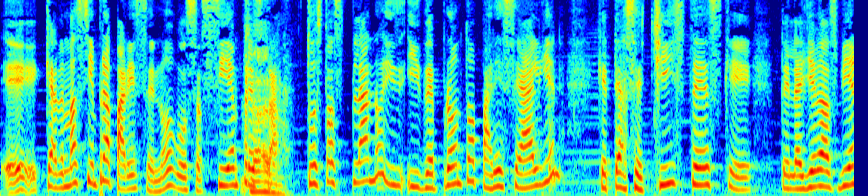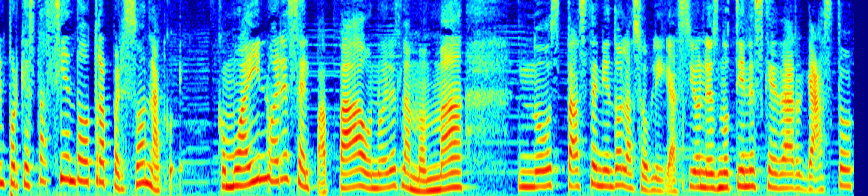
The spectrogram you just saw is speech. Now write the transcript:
eh, que además siempre aparece, ¿no? O sea, siempre Claro. está. Tú estás plano y, y de pronto aparece alguien que te hace chistes, que te la llevas bien, porque estás siendo otra persona. Co- Como ahí no eres el papá o no eres la mamá, no estás teniendo las obligaciones, no tienes que dar gasto,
